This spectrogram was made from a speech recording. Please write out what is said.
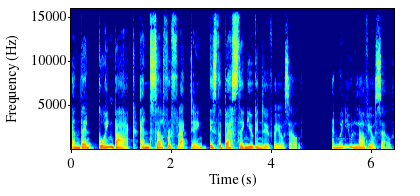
and then going back and self reflecting is the best thing you can do for yourself. And when you love yourself,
